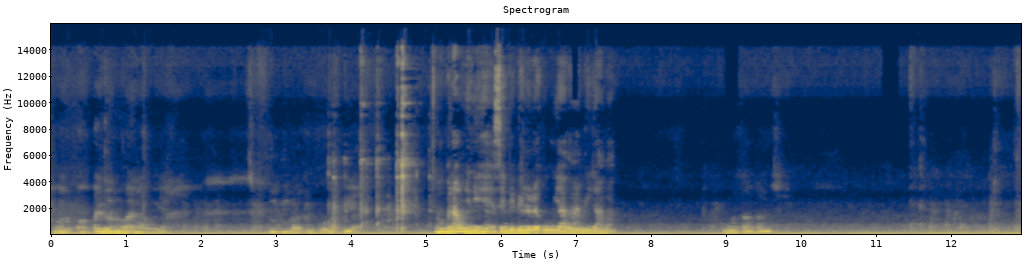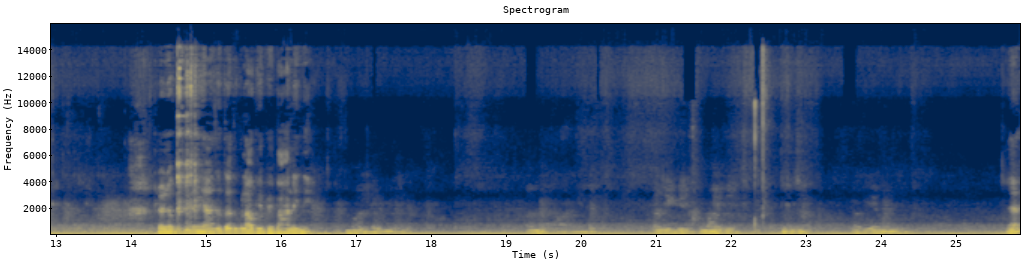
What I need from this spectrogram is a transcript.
ဟိုအဲ့လိုလိုအဲ့လိုရတူတူတော့တူပေါ်ပါပြရဟိုဘယ်လောက်နေနေဟဲ့အစင်ပြေပြေလွယ်လွယ်ကူရသွားပြီးတာပါမောတော်တန်းစီလွယ်လွယ်ကူကူနဲ့ရဆိုတော့သူဘယ်လောက်ဖြစ်ဖြစ်ဘာနေနေမိုင်းလို့ပြရအဲ့မဲ့အနည်းလေးမိုင်းလေးဒါကြီးရမိုင်း ဟမ်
